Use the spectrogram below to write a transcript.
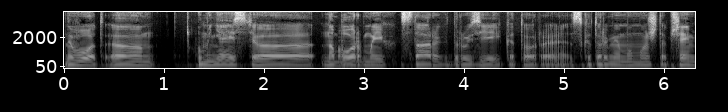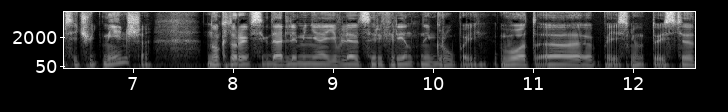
Вот, эм, у меня есть э, набор моих старых друзей, которые, с которыми мы, может, общаемся чуть меньше, но которые всегда для меня являются референтной группой. Вот, э, поясню. То есть э,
